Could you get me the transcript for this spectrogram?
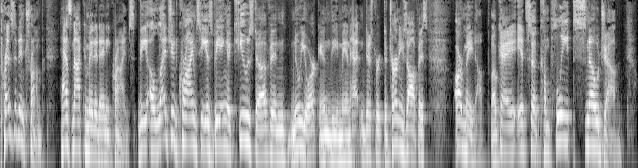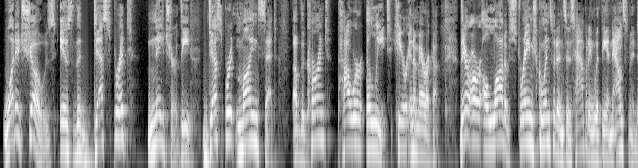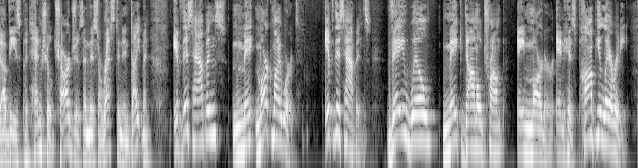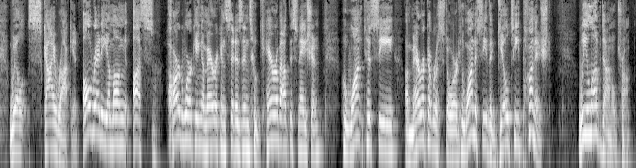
President Trump has not committed any crimes. The alleged crimes he is being accused of in New York and the Manhattan District Attorney's Office are made up, okay? It's a complete snow job. What it shows is the desperate nature, the desperate mindset of the current power elite here in America. There are a lot of strange coincidences happening with the announcement of these potential charges and this arrest and indictment. If this happens, may, mark my words, if this happens, they will make Donald Trump a martyr and his popularity will skyrocket. Already among us hardworking American citizens who care about this nation, who want to see America restored, who want to see the guilty punished, we love Donald Trump.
